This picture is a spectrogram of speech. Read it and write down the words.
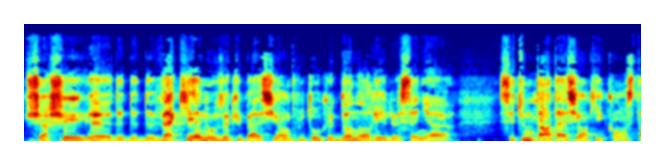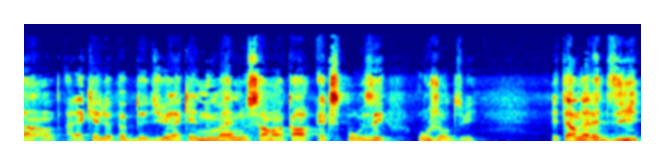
chercher, euh, de, vaquer à nos occupations plutôt que d'honorer le Seigneur. C'est une tentation qui est constante à laquelle le peuple de Dieu, à laquelle nous-mêmes nous sommes encore exposés aujourd'hui. L'Éternel a dit,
